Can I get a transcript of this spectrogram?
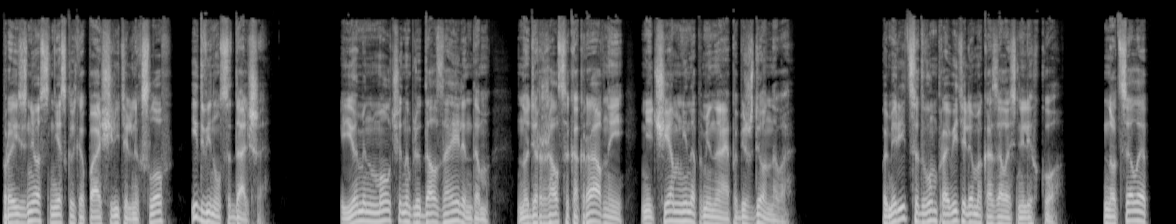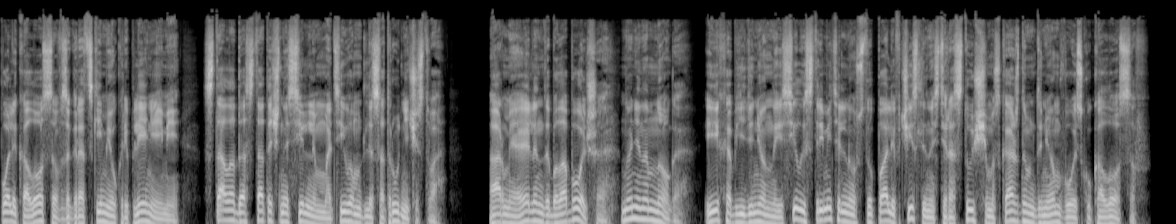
Произнес несколько поощрительных слов и двинулся дальше. Йомин молча наблюдал за Эллендом, но держался как равный, ничем не напоминая побежденного. Помириться двум правителям оказалось нелегко. Но целое поле колоссов за городскими укреплениями стало достаточно сильным мотивом для сотрудничества. Армия Элленда была больше, но не намного, и их объединенные силы стремительно уступали в численности растущему с каждым днем войску колоссов.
